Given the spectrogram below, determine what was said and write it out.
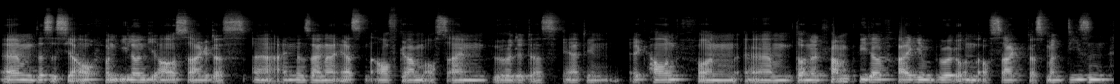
Ähm, das ist ja auch von Elon die Aussage, dass äh, eine seiner ersten Aufgaben auch sein würde, dass er den Account von ähm, Donald Trump wieder freigeben würde und auch sagt, dass man diesen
